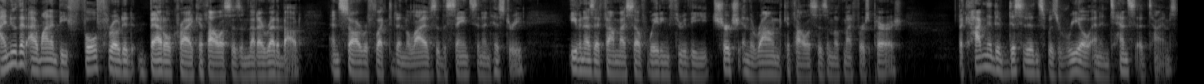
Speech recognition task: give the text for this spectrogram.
I knew that I wanted the full throated battle cry Catholicism that I read about and saw reflected in the lives of the saints and in history, even as I found myself wading through the church in the round Catholicism of my first parish. The cognitive dissonance was real and intense at times,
